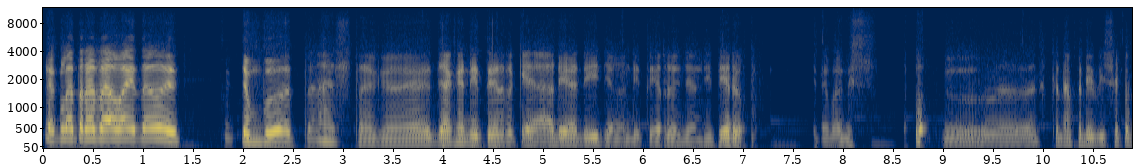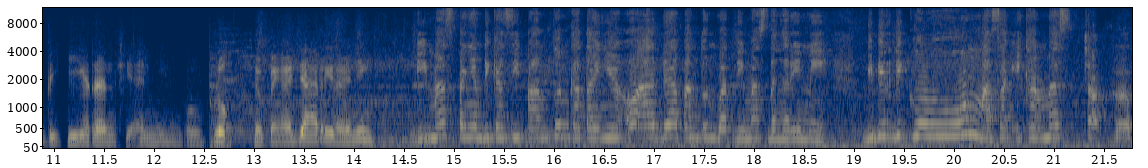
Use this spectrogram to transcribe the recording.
coklat rasa apa itu? Jembut. Astaga. Jangan ditiru ya adik-adik. Jangan ditiru jangan ditiru. Tidak bagus Bagus. kenapa dia bisa kepikiran si anjing goblok siapa yang ngajarin anjing Dimas pengen dikasih pantun katanya. Oh ada pantun buat Dimas denger ini. Bibir dikulum, masak ikan mas. Cakep.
